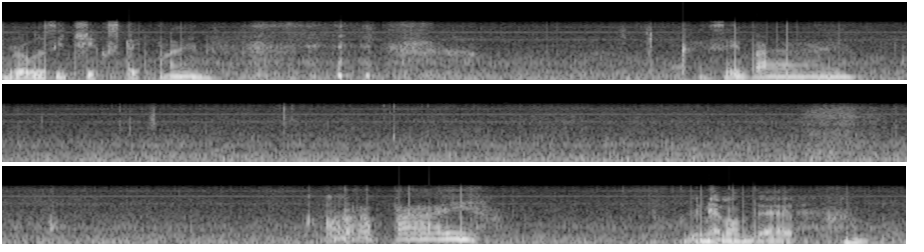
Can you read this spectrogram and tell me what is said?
Rosy cheeks like mine. okay, say bye. Bye. Leave me alone, Dad.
